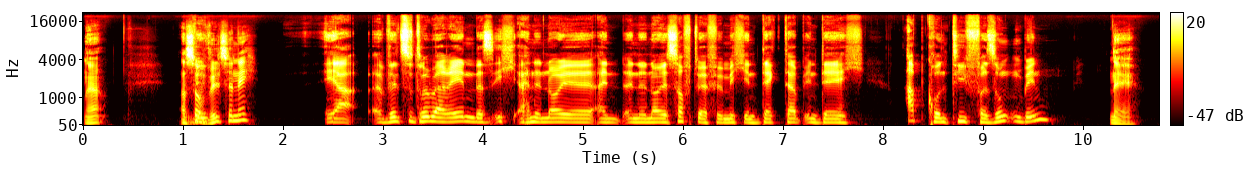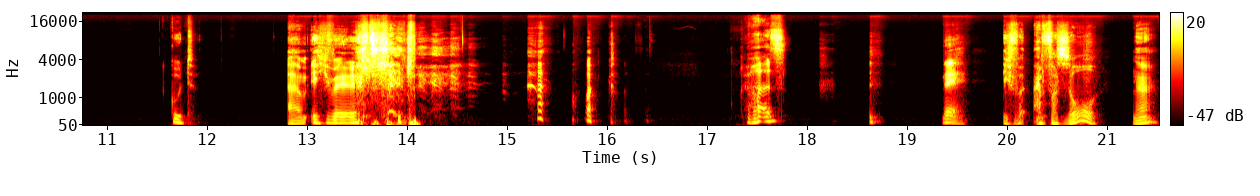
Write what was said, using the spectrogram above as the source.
Ne? Achso, willst du nicht? Ja, willst du drüber reden, dass ich eine neue, ein, eine neue Software für mich entdeckt habe, in der ich abgrundtief versunken bin? Nee. Gut. Ähm, ich will. mein Gott. Was? Nee, ich einfach so, ne?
